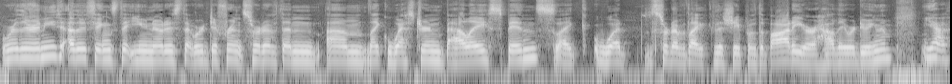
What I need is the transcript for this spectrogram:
Were there any other things that you noticed that were different, sort of, than um, like Western ballet spins? Like what sort of like the shape of the body or how they were doing them? Yeah.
